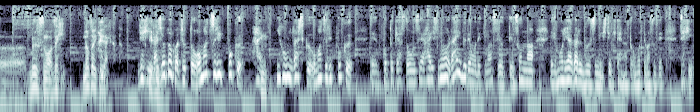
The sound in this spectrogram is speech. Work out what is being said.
ーブースもぜひ、覗いていただけたらと。ぜひ、ラジオトークはちょっとお祭りっぽく、はい、うん日本らしくお祭りっぽく、えーポッドキャスト音声配信をライブでもできますよっていう、そんな、えー盛り上がるブースにしていきたいなと思ってますので、ぜひ、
